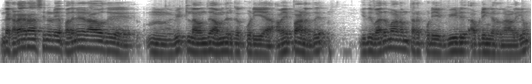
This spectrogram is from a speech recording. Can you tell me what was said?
இந்த கடகராசினுடைய பதினேழாவது வீட்டில் வந்து அமர்ந்திருக்கக்கூடிய அமைப்பானது இது வருமானம் தரக்கூடிய வீடு அப்படிங்கிறதுனாலையும்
